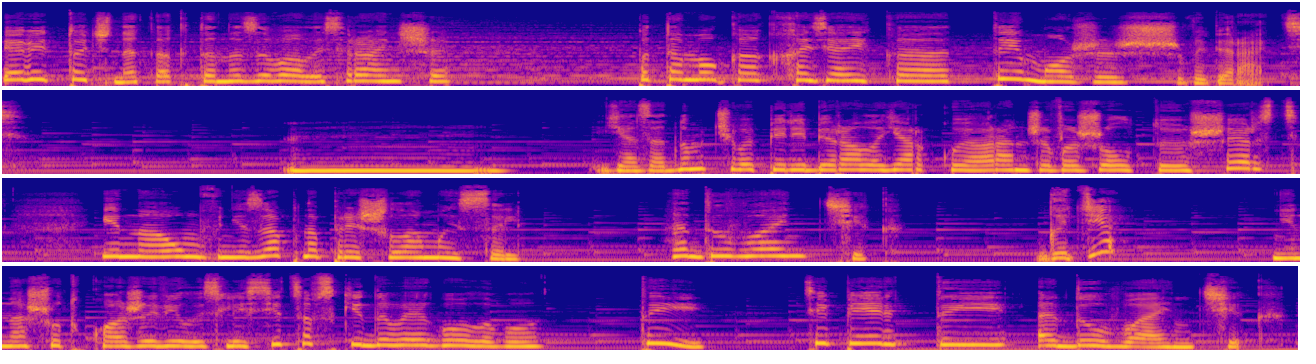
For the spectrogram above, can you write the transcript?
Я ведь точно как-то называлась раньше. Потому как, хозяйка, ты можешь выбирать. М-м-м. Я задумчиво перебирала яркую оранжево-желтую шерсть, и на ум внезапно пришла мысль. «Одуванчик». «Где?» Не на шутку оживилась лисица, вскидывая голову. «Ты! Теперь ты, одуванчик!»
